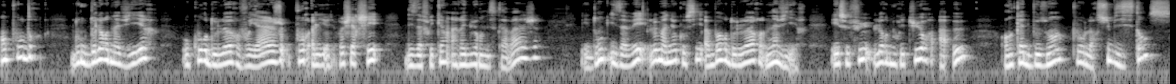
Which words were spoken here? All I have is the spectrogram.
en poudre, donc de leur navire au cours de leur voyage pour aller rechercher des Africains à réduire en esclavage. Et donc ils avaient le manioc aussi à bord de leur navire. Et ce fut leur nourriture à eux en cas de besoin pour leur subsistance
